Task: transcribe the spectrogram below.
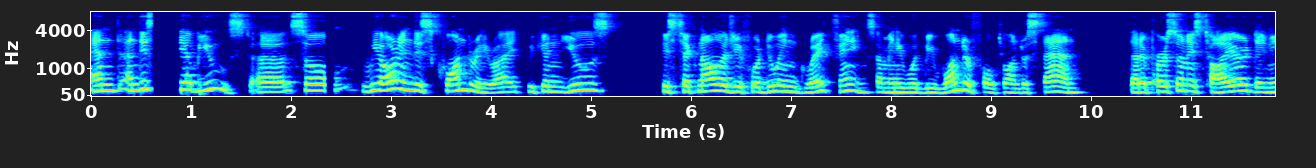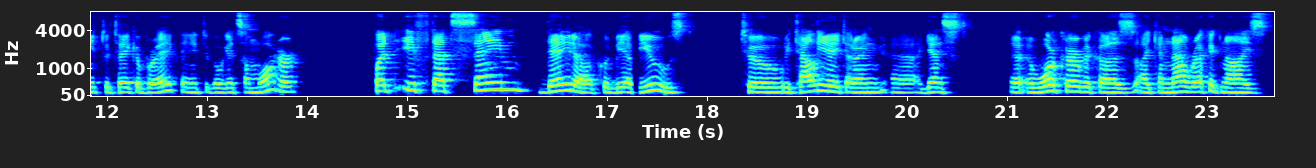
And, and this can be abused. Uh, so we are in this quandary, right? We can use this technology for doing great things. I mean, it would be wonderful to understand that a person is tired, they need to take a break, they need to go get some water. But if that same data could be abused to retaliate uh, against a worker because I can now recognize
